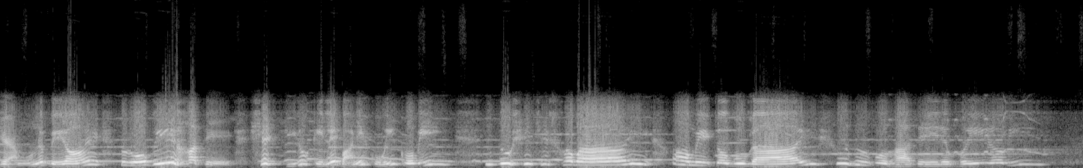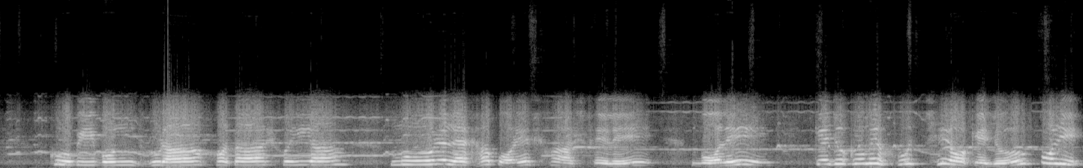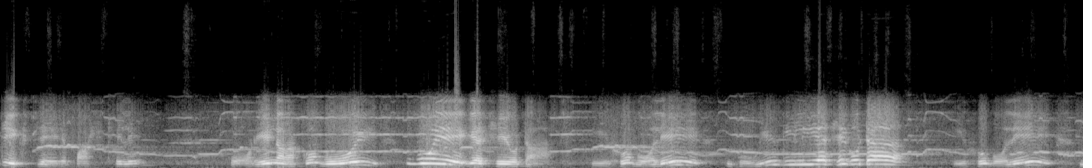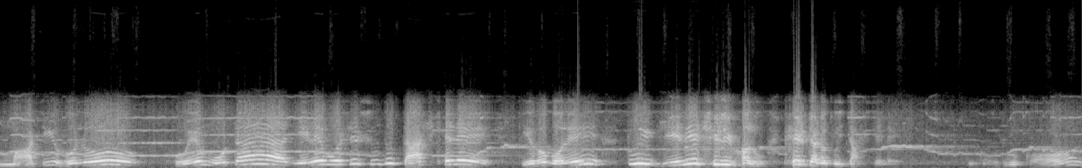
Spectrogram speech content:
যেমন বেরোয় রবির হাতে, সে চিরকেলে বাণী কই কবি? দূষিছে সবাই, আমি তো বুগাই শুধু প্রভাতের ভৈরবী। কবি বন্ধুরা হতাশ হইয়া মোর লেখা পরে শ্বাস ফেলে, বলে কেজক্রমে হচ্ছে অকেজ পলিটিক্সের পাশ ঠেলে পরে নাকো বই বয়ে গেছে ওটা। কেহ বলে বয়ে গিলিয়েছে গোটা। কেহ বলে, মাটি হলো হয়ে মোটা, জেলে বসে শুধু তাস খেলে। কেহ বলে, তুই জেলে ছিলি ভালো, ফের যেন তুই চাষ খেলে গরু কন,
